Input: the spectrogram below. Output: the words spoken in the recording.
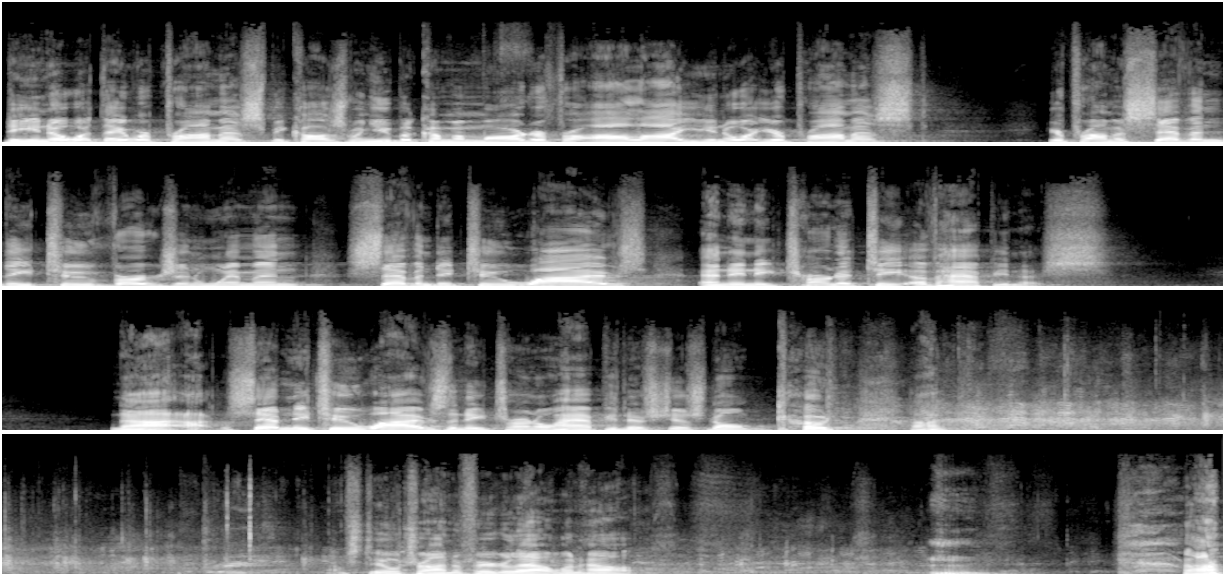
Do you know what they were promised? Because when you become a martyr for Allah, you know what you're promised? You're promised 72 virgin women, 72 wives, and an eternity of happiness. Now, 72 wives and eternal happiness just don't go. I'm still trying to figure that one out.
